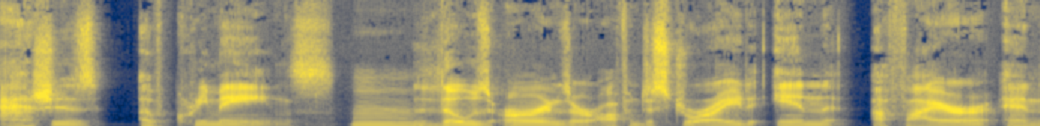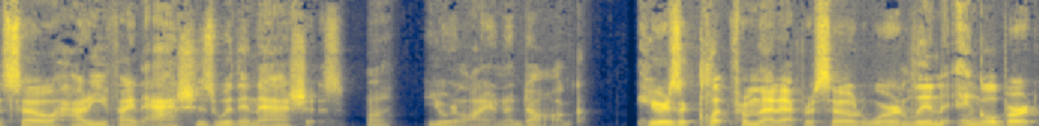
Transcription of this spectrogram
ashes of cremains. Those urns are often destroyed in a fire. And so, how do you find ashes within ashes? Well, you rely on a dog. Here's a clip from that episode where Lynn Engelbert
